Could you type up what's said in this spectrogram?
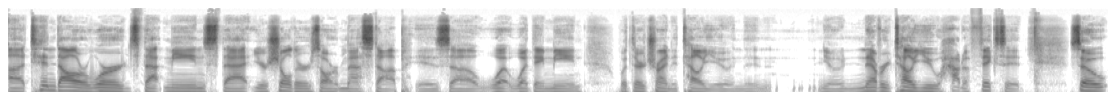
uh, ten dollar words that means that your shoulders are messed up is uh, what what they mean, what they're trying to tell you, and then you know never tell you how to fix it. So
